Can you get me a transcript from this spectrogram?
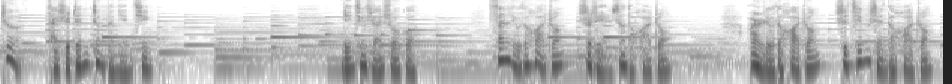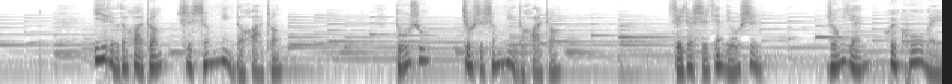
这才是真正的年轻。林清玄说过：“三流的化妆是脸上的化妆，二流的化妆是精神的化妆。”一流的化妆是生命的化妆，读书就是生命的化妆。随着时间流逝，容颜会枯萎，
